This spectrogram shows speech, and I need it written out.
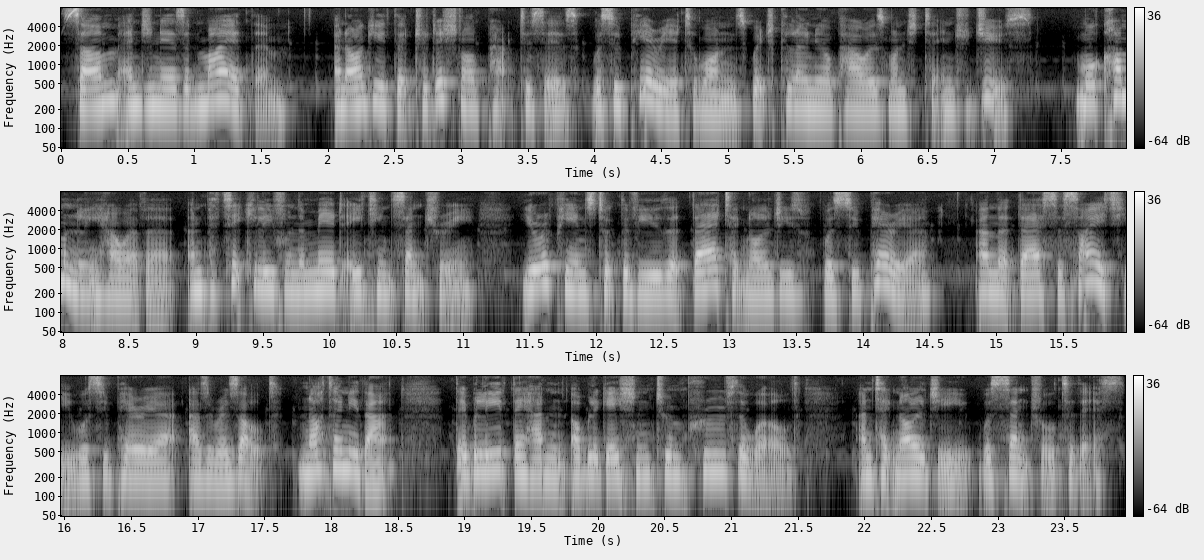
some engineers admired them and argued that traditional practices were superior to ones which colonial powers wanted to introduce. More commonly, however, and particularly from the mid 18th century, Europeans took the view that their technologies was superior and that their society was superior as a result. Not only that, they believed they had an obligation to improve the world, and technology was central to this.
